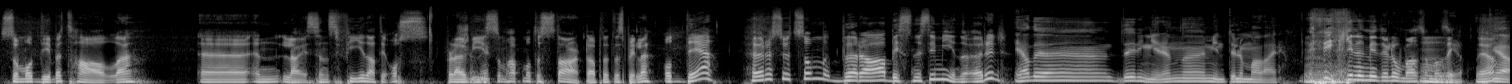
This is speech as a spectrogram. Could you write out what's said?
så må de betale eh, en license fee da, til oss. For det er jo vi som har på en måte starta opp dette spillet. Og det høres ut som bra business i mine ører. Ja, det, det ringer en uh, mynt i lomma hver. ringer en mynt i lomma, som man sier. Ja. Ja.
